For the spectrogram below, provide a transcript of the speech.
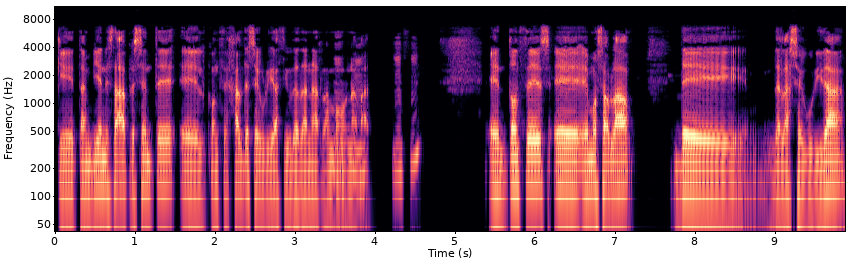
que también estaba presente el concejal de Seguridad Ciudadana, Ramón Ujú, Abad. Entonces, eh, hemos hablado de, de la seguridad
